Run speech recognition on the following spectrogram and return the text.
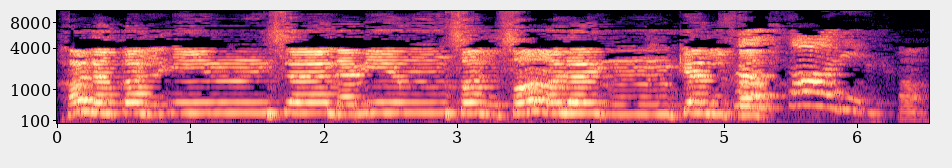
خلق الإنسان من صلصال كالفخار آه.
